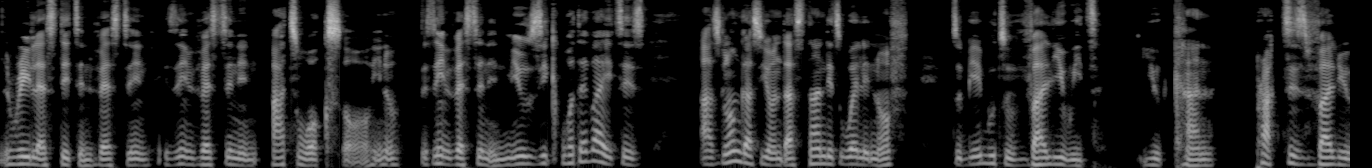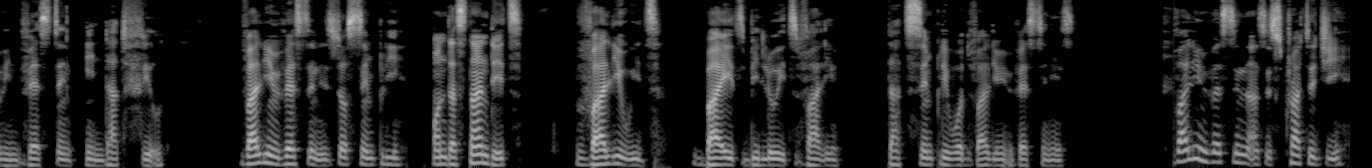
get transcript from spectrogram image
real estate investing? Is it investing in artworks or, you know, is it investing in music? Whatever it is, as long as you understand it well enough to be able to value it, you can practice value investing in that field. Value investing is just simply understand it, value it, buy it below its value. That's simply what value investing is. Value investing as a strategy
